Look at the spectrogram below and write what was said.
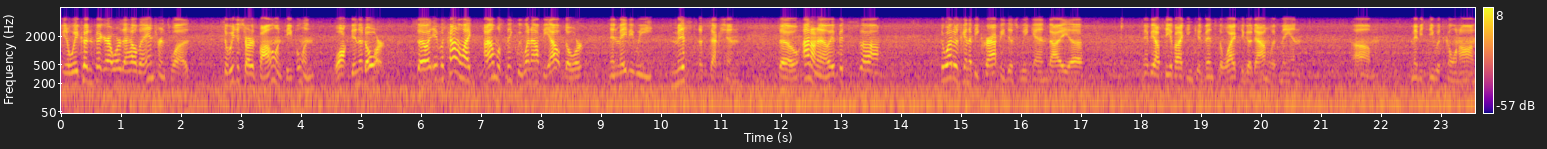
you know, we couldn't figure out where the hell the entrance was, so we just started following people and walked in the door. So it was kind of like I almost think we went out the outdoor, and maybe we missed a section. So I don't know if it's uh, the weather's going to be crappy this weekend. I uh, maybe I'll see if I can convince the wife to go down with me and um, maybe see what's going on.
